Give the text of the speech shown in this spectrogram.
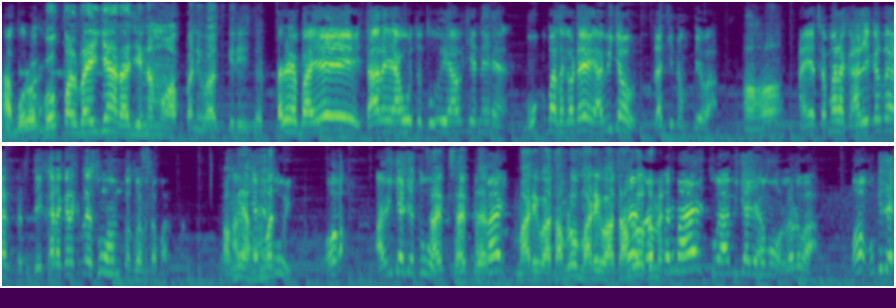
હા બોલો ગોપાલભાઈ ક્યાં રાજીનામું આપવાની વાત કરી છે? અરે ભાઈ એ તારે આવું તો તું આવજે ને. મૂકમાં સગડ આવી જાવ રાજીનામું દેવા. હા હા અહીંયા તમારા કાર્યકર્તા દેખાડા કરે એટલે શું સમજો તમે તમારા અમે હમત. આવી જાજે તું. સાહેબ સાહેબ મારી વાત સાંભળો મારી વાત સાંભળો તમે. તું આવી જાજે હમો લડવા. હો મૂકી દે.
